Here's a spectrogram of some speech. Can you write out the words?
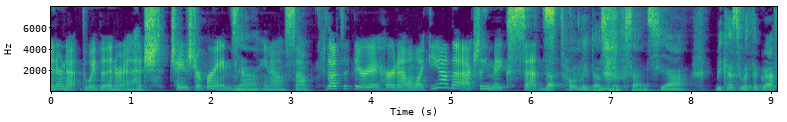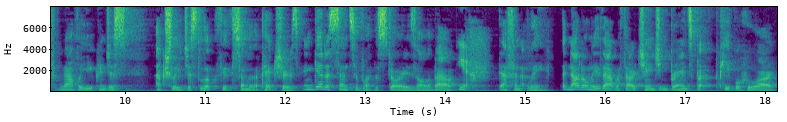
internet the way the internet had ch- changed our brains Yeah. you know so that's a theory i heard and i'm like yeah that actually makes sense That totally does make sense. Yeah. Because with a graphic novel, you can just actually just look through some of the pictures and get a sense of what the story is all about. yeah Definitely. And not only that, with our changing brains, but people who are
